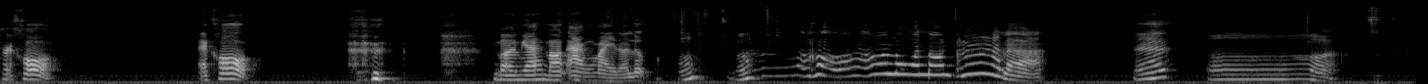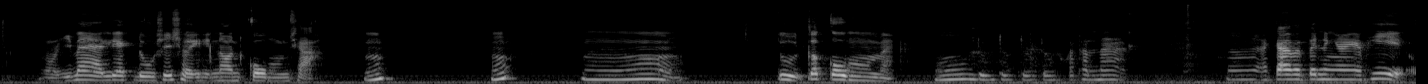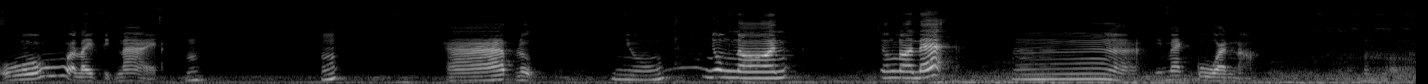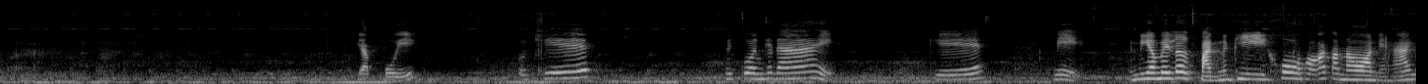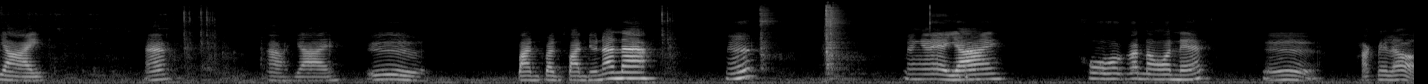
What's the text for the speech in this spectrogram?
แอคคอแอคคอนอนไงนอนอ่างใหม่แล้วลูกอืมอ๋อลงมานอนผ้าล่ะนะอ๋อโอ้ยแม่เรียกดูเฉยๆเห็นนอนกลมใช่อืมอืมอืมตูดก็กลมอะ อืมดูดูดูดูเขาทำหน้า อาการมันเป็นยังไงอะพี่ โอ้อะไรติดหน้าอะอืมอืมครับลูกยุงยุงนอนยุงนอนแนะอืมนี่แม่กวนเหรออย่าปุ๋ย โอเค ไม่กวนก็ได้ โอเค นี่ อันนี้ยังไม่เลิกปั่นบางที โคเขาก็ตะนอนเนี่ยฮะ ยายฮะอะยาย เออ ปั่นปั่นปั่นอยู่นั่นนะฮะยังไงอะยาย โคเขาก็นอนนะ เออ พักได้แล้ว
